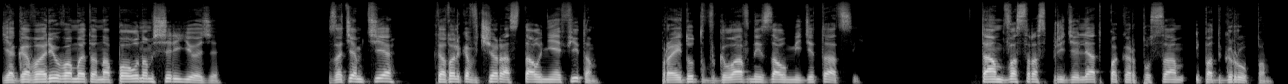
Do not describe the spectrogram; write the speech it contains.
Я говорю вам это на полном серьезе. Затем те, кто только вчера стал неофитом, пройдут в главный зал медитаций. Там вас распределят по корпусам и подгруппам.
